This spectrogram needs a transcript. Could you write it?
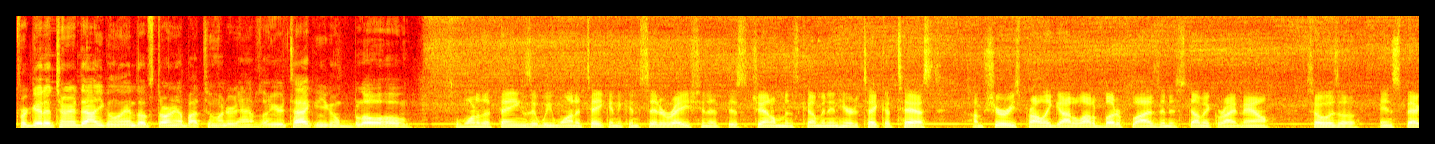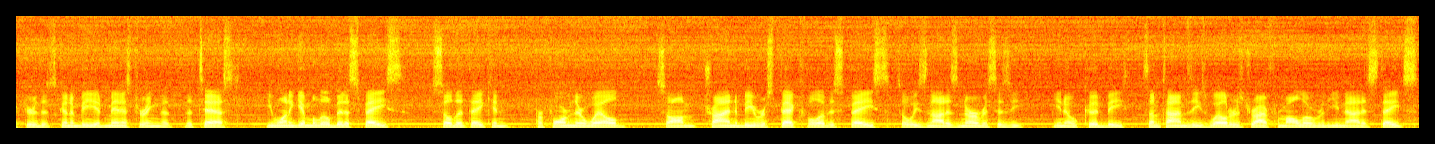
forget to turn it down, you're to end up starting about 200 amps on your tack, and you're to blow a hole. So one of the things that we want to take into consideration that this gentleman's coming in here to take a test, I'm sure he's probably got a lot of butterflies in his stomach right now. So as a inspector that's going to be administering the, the test, you want to give them a little bit of space so that they can perform their weld. So I'm trying to be respectful of his space so he's not as nervous as he you know, could be. Sometimes these welders drive from all over the United States,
